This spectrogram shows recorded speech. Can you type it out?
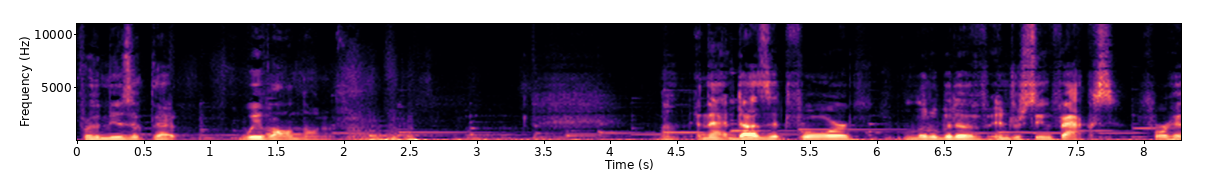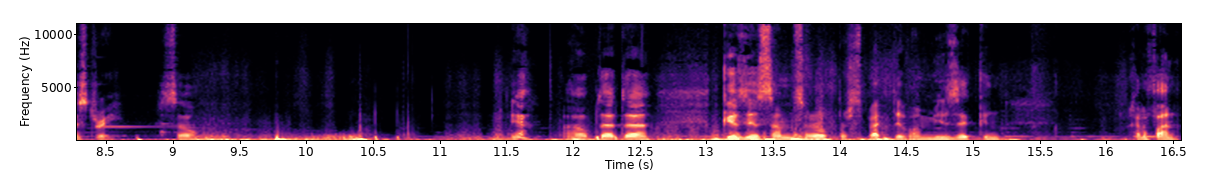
for the music that we've all known him for. Well, and that does it for a little bit of interesting facts for history. So, yeah, I hope that uh, gives you some sort of perspective on music and kind of fun.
